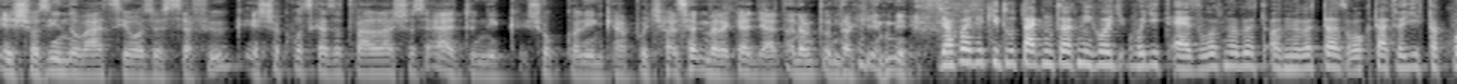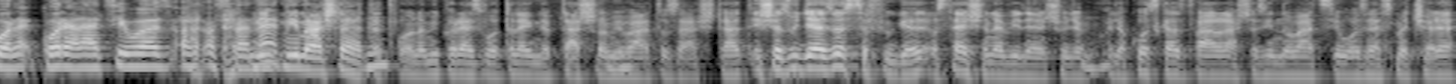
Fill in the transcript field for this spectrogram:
és az innováció az összefügg, és a kockázatvállalás az eltűnik sokkal inkább, hogyha az emberek egyáltalán nem tudnak inni. Gyakorlatilag ki tudták mutatni, hogy, hogy itt ez volt mögött, az mögött az ok, tehát hogy itt a korreláció az, az, hát, hát mi, mi, más lehetett hm. volna, amikor ez volt a legnagyobb társadalmi hm. változás. Tehát, és ez ugye ez összefügg, az teljesen evidens, hogy a, hm. hogy a kockázatvállalás, az innováció, az eszmecsere,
